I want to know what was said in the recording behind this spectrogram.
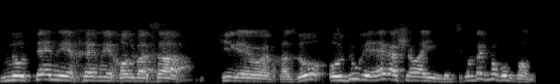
Noten echem echol basar, kireo abrazo, odou hashamaim. Donc c'est comme ça qu'il faut comprendre.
